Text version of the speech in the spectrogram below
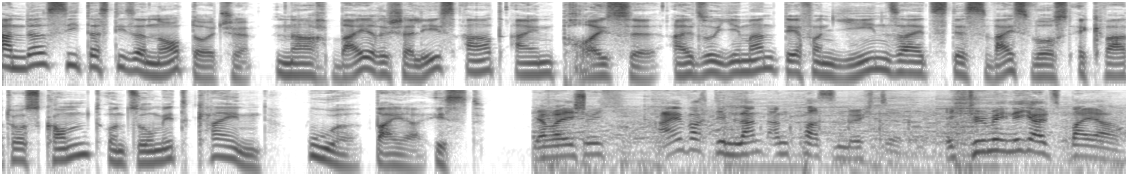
Anders sieht das dieser Norddeutsche. Nach bayerischer Lesart ein Preuße, also jemand, der von jenseits des Weißwurstäquators kommt und somit kein Urbayer ist. Ja, weil ich mich einfach dem Land anpassen möchte. Ich fühle mich nicht als Bayer,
